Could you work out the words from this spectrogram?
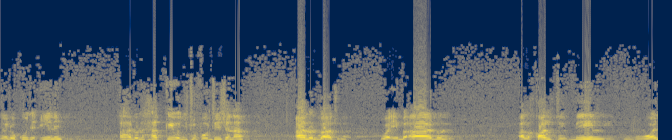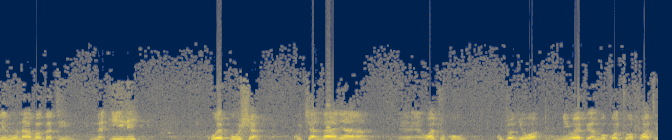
yaliyokuja ili ahlul haqi wajitofautisha na ahlul batil wa ibadul alqalti bihim walimunabadatihim na ili kuepusha kuchanganyana e, watu ku, kutojua ni wepi ambao tuwafuate.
